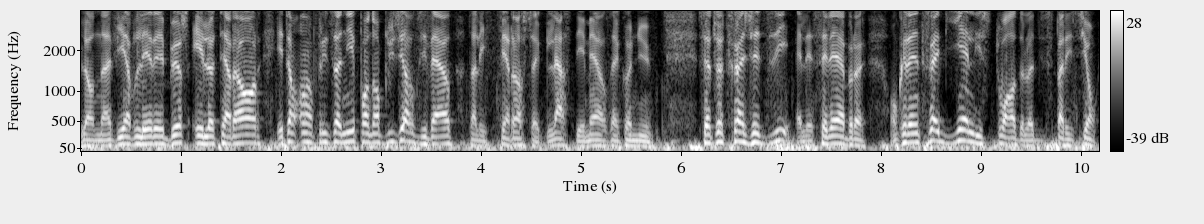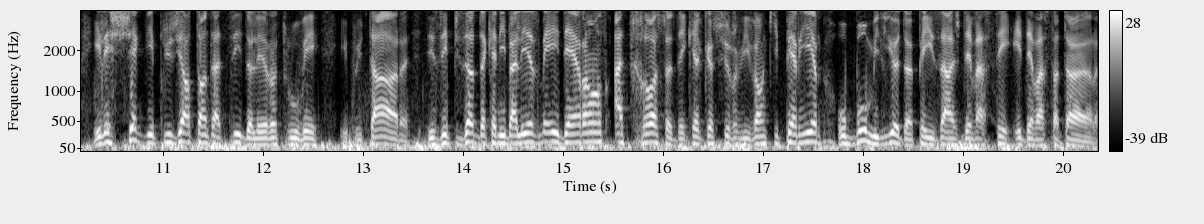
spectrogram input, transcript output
leur navire l'Erebus et le Terror étant emprisonnés pendant plusieurs hivers dans les féroces glaces des mers inconnues. Cette tragédie, elle est célèbre. On connaît très bien l'histoire de leur disparition et l'échec des plusieurs tentatives de les retrouver. Et plus tard, des épisodes de cannibalisme et d'errance atroces des quelques survivants qui périrent au beau milieu d'un paysage dévasté et dévastateur.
